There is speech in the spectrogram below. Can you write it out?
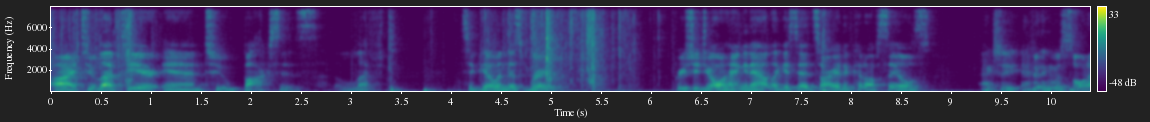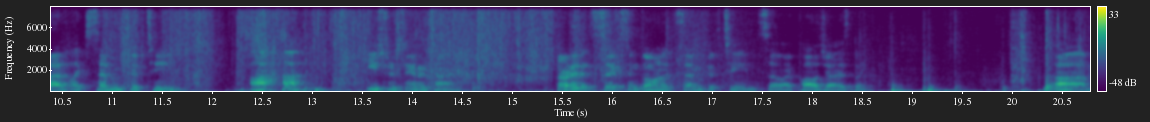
All right, two left here and two boxes left to go in this break. Appreciate you all hanging out. Like I said, sorry I had to cut off sales. Actually, everything was sold out at like 7.15. Ah, Eastern Standard Time. Started at 6 and gone at 7.15. So I apologize, but... Um,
